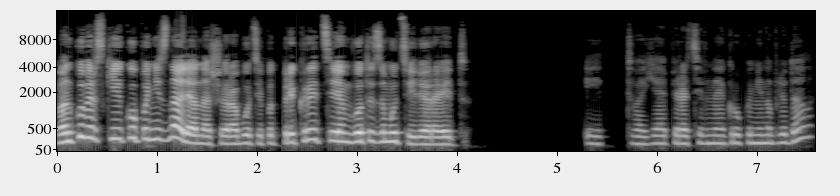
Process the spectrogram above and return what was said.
Ванкуверские копы не знали о нашей работе под прикрытием, вот и замутили рейд. И твоя оперативная группа не наблюдала?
